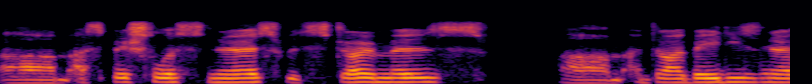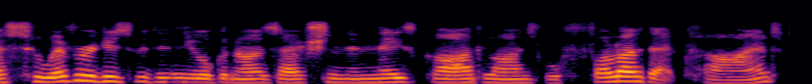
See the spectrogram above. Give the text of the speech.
um, a specialist nurse with stomas, um, a diabetes nurse, whoever it is within the organisation, then these guidelines will follow that client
